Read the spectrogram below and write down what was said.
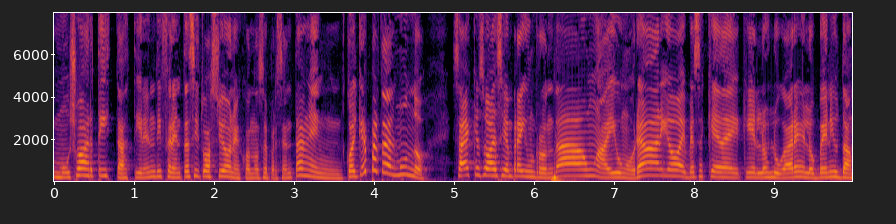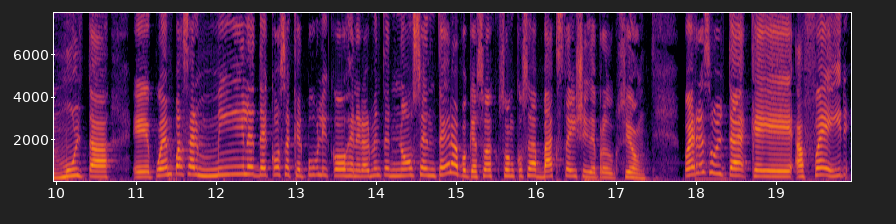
muchos artistas tienen diferentes situaciones cuando se presentan en cualquier parte del mundo. Sabes que eso siempre hay un rundown, hay un horario, hay veces que, que los lugares, los venues dan multa. Eh, pueden pasar miles de cosas que el público generalmente no se entera porque eso son cosas backstage y de producción. Pues resulta que a Fade,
